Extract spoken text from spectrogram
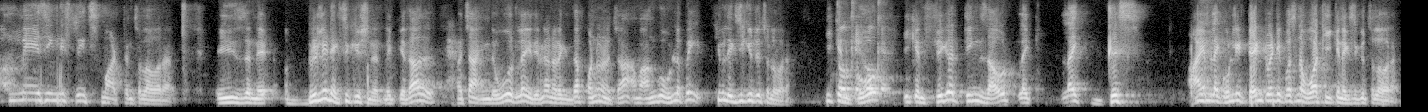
அமேசிங்லி ஸ்ட்ரீட் ஸ்மார்ட்னு சொல்ல வரேன் இஸ் பிரில்லியன்ட் எக்ஸிகியூஷனர் லைக் ஏதாவது மச்சான் இந்த ஊர்ல இது என்ன நடக்குது பண்ணணும்னு நினைச்சா அவன் அங்க உள்ள போய் ஹி வில் எக்ஸிக்யூட் சொல்ல வரேன் he can Okay, go okay. he can figure things out like like only 10 20 percent of what he can execute சொல்ல வரேன்.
